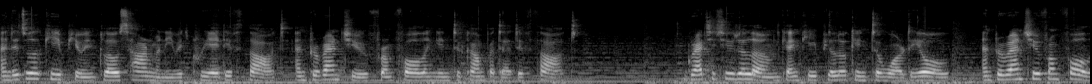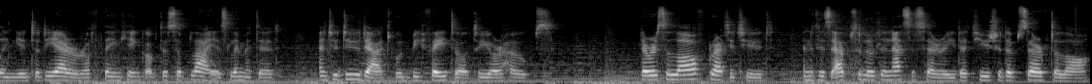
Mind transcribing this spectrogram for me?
and it will keep you in close harmony with creative thought and prevent you from falling into competitive thought. Gratitude alone can keep you looking toward the all, and prevent you from falling into the error of thinking of the supply as limited, and to do that would be fatal to your hopes. There is a law of gratitude, and it is absolutely necessary that you should observe the law,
